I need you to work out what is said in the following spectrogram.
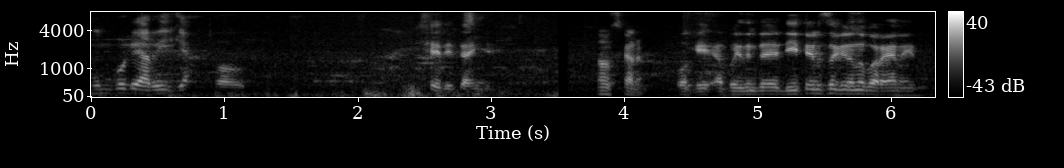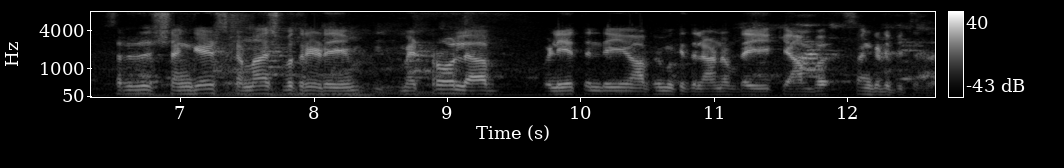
മുൻകൂട്ടി അറിയിക്കാം. ശരി താങ്ക് യു നമസ്കാരം. ഓക്കെ അപ്പോൾ ഇതിന്റെ ഡീറ്റെയിൽസ് ഒക്കെ ഒന്ന് പറയാനായിട്ട് സർ ഇത് ശങ്കേഷ് കണ്ണാശുപത്രിയുടെയും മെട്രോ ലാബ് വെളിയത്തിന്റെയും ആഭിമുഖ്യത്തിലാണ് ഇവിടെ ഈ ക്യാമ്പ് സംഘടിപ്പിച്ചത്.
